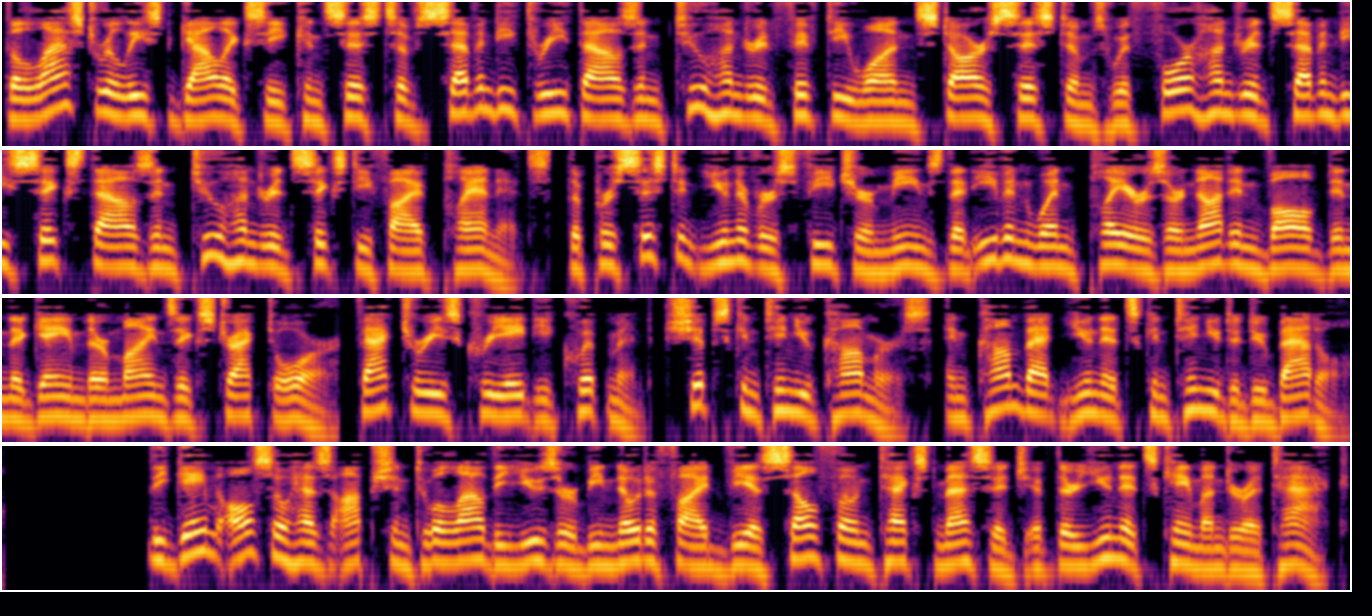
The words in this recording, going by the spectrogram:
The last released galaxy consists of 73,251 star systems with 476,265 planets. The persistent universe feature means that even when players are not involved in the game, their mines extract ore, factories create equipment, ships continue commerce, and combat units continue to do battle. The game also has option to allow the user be notified via cell phone text message if their units came under attack.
